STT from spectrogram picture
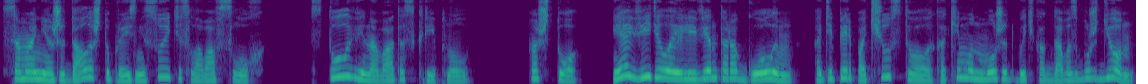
Сама не ожидала, что произнесу эти слова вслух. Стул виновато скрипнул. А что? Я видела Эливентора голым, а теперь почувствовала, каким он может быть, когда возбужден.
